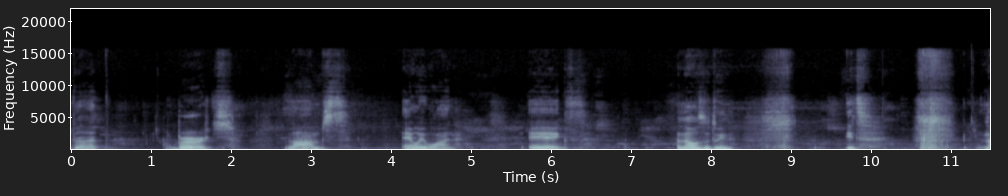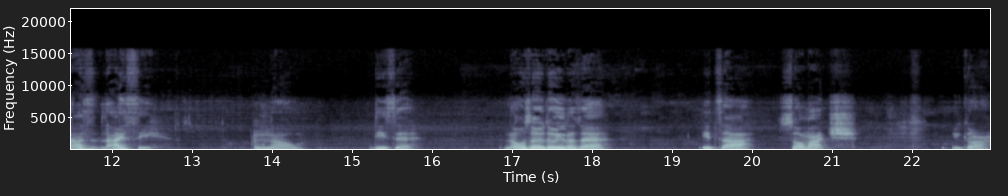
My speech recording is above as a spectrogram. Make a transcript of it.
but birds, lambs, everyone, eggs, and also doing it's not nicey. No, this uh, and also doing the it's uh so much bigger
